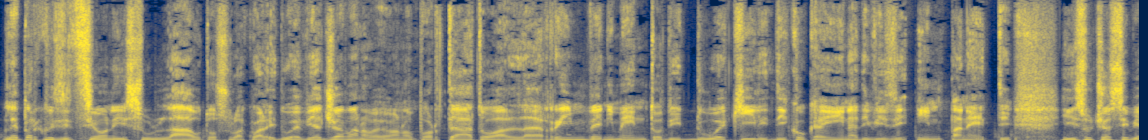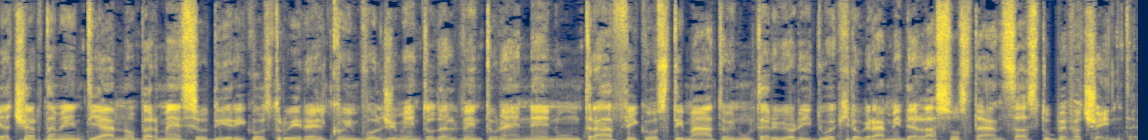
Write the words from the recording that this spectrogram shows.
Le perquisizioni sull'auto sulla quale i due viaggiavano avevano portato al rinvenimento di due chili di cocaina divisi in panetti. I successivi accertamenti hanno permesso di ricostruire il coinvolgimento del ventunenne in un traffico stimato in ulteriori due chilogrammi della sostanza stupefacente.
